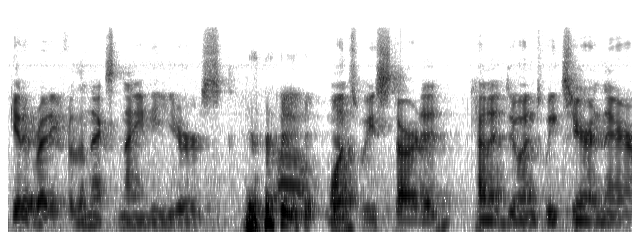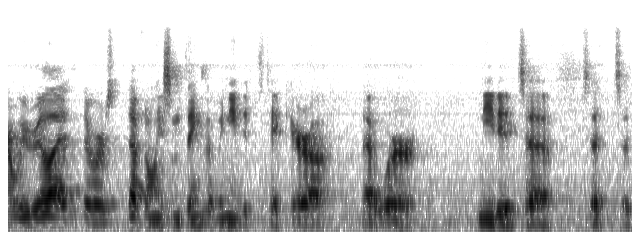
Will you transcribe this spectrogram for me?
get it ready for the next 90 years. Uh, once we started kind of doing tweaks here and there, we realized that there was definitely some things that we needed to take care of that were needed to, to, to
